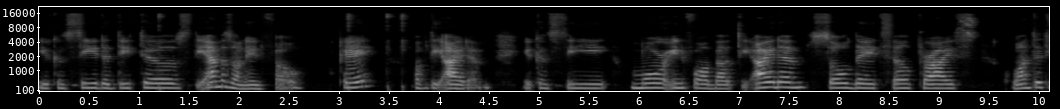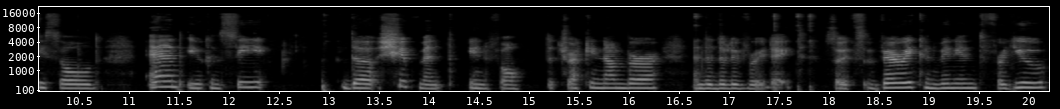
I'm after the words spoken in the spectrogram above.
You can see the details, the Amazon info, okay, of the item. You can see more info about the item, sold date, sale price, quantity sold, and you can see the shipment info, the tracking number, and the delivery date. So it's very convenient for you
